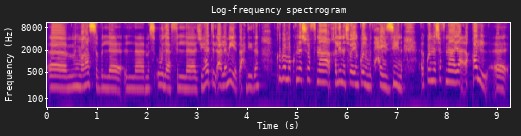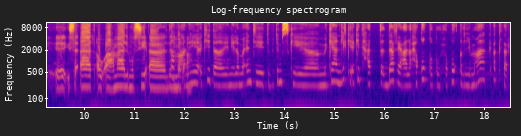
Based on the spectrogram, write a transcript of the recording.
آه، من مناصب المسؤولة في الجهات الإعلامية تحديدا ربما كنا شفنا خلينا شوية نكون متحيزين كنا شفنا يعني أقل آه، إساءات أو أعمال مسيئة للمرأة طبعا هي أكيد يعني لما أنت تبي تمسكي مكان لك أكيد حتدافع على حقوقك وحقوق اللي معك أكثر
